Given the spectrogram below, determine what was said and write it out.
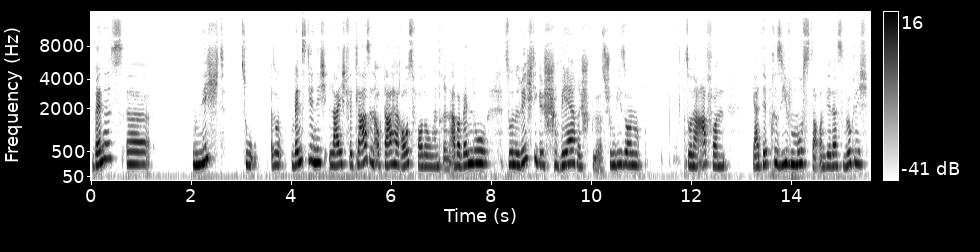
Wenn es äh, nicht zu, also wenn es dir nicht leicht fällt, klar sind auch da Herausforderungen drin, aber wenn du so eine richtige Schwere spürst, schon wie so, ein, so eine Art von ja, depressiven Muster und dir das wirklich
